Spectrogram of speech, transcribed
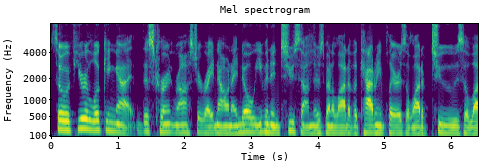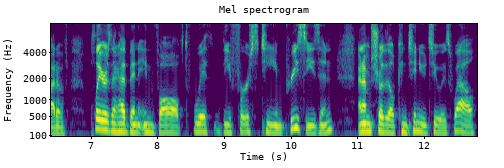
So if you're looking at this current roster right now, and I know even in Tucson, there's been a lot of academy players, a lot of twos, a lot of players that have been involved with the first team preseason, and I'm sure they'll continue to as well.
